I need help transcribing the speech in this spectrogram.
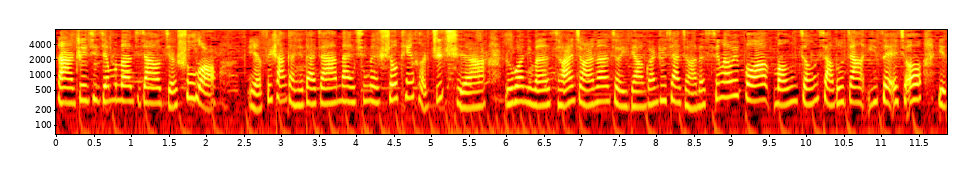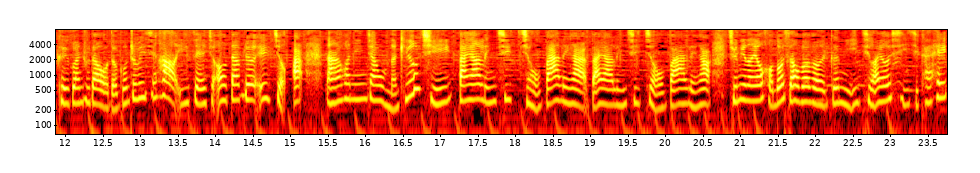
那这期节目呢，即将要结束了。也非常感谢大家耐心的收听和支持啊！如果你们喜欢九儿呢，就一定要关注一下九儿的新浪微博“萌囧小鹿酱 E C H O”，也可以关注到我的公众微信号 “E C H O W A 九二”。当然，欢迎加入我们的 QQ 群八幺零七九八零二八幺零七九八零二，群里呢有很多小伙伴们跟你一起玩游戏，一起开黑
